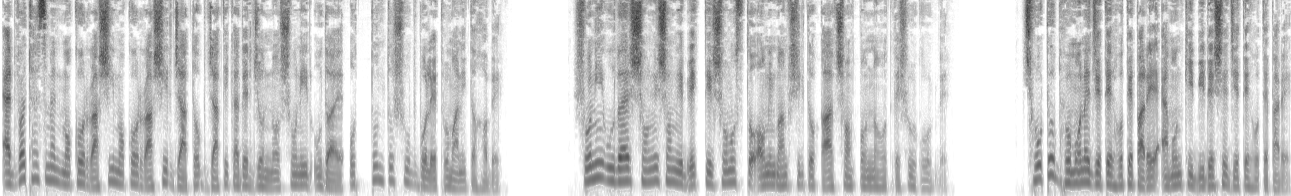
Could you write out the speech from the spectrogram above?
অ্যাডভার্টাইজমেন্ট মকর রাশি মকর রাশির জাতক জাতিকাদের জন্য শনির উদয় অত্যন্ত শুভ বলে প্রমাণিত হবে। শনি উদয়ের সঙ্গে সঙ্গে ব্যক্তির সমস্ত অমীমাংসিত কাজ সম্পন্ন হতে শুরু করবে। ছোট ভ্রমণে যেতে হতে পারে, এমনকি বিদেশে যেতে হতে পারে।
